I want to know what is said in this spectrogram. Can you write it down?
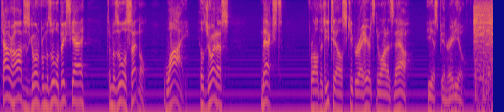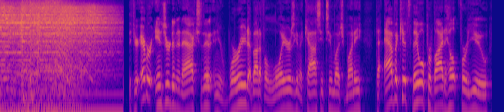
Tyler Hobbs is going from Missoula Big Sky to Missoula Sentinel. Why? He'll join us next. For all the details, keep it right here. It's Nuanez Now, ESPN Radio. If you're ever injured in an accident and you're worried about if a lawyer is going to cost you too much money, the advocates, they will provide help for you.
